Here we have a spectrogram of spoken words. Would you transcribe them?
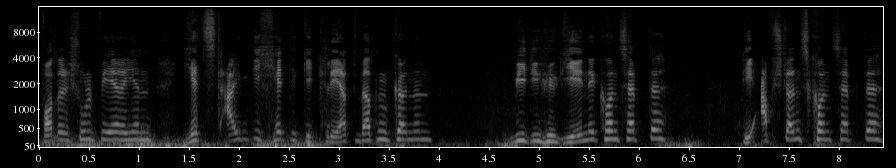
vor der Schulferien jetzt eigentlich hätte geklärt werden können, wie die Hygienekonzepte, die Abstandskonzepte,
